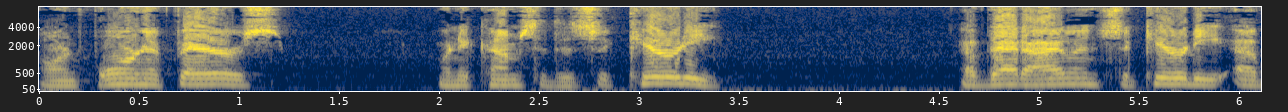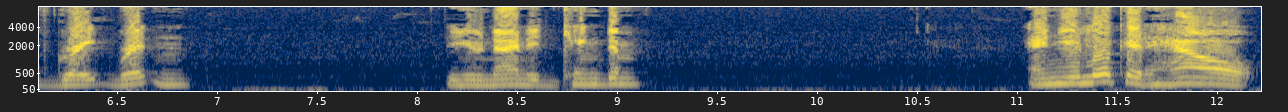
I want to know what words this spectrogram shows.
on foreign affairs, when it comes to the security of that island, security of Great Britain, the United Kingdom. And you look at how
